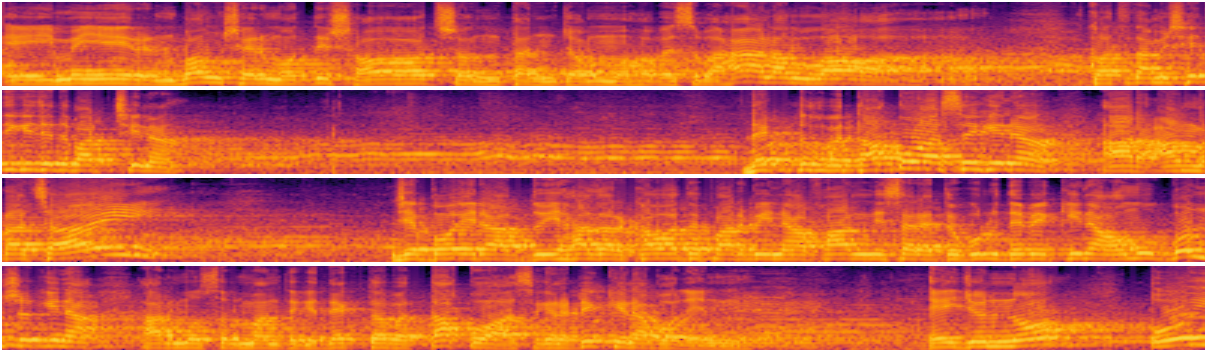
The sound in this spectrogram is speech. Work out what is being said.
এই মেয়ের বংশের মধ্যে সৎ সন্তান জন্ম হবে সুবাহান আল্লাহ কথা তো আমি সেদিকে যেতে পারছি না। দেখতে হবে তাকও আছে কিনা। আর আমরা চাই যে বয়রা দুই হাজার খাওয়াতে পারবি না ফার্নিচার এতগুলো দেবে কিনা, অমুক বংশ কিনা, আর মুসলমান থেকে দেখতে হবে তাকও আছে কিনা, ঠিক কিনা বলেন। এই জন্য ওই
